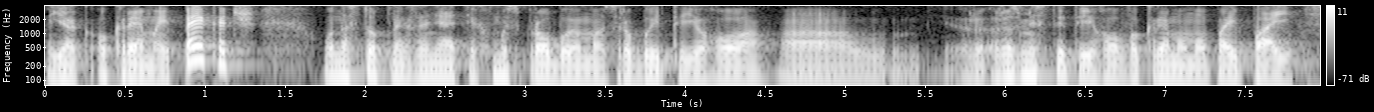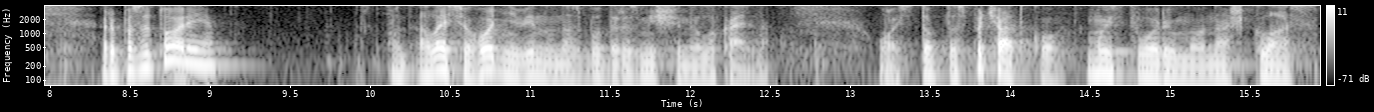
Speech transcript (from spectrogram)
як окремий пекедж. У наступних заняттях ми спробуємо зробити його, розмістити його в окремому PyPy репозиторії. Але сьогодні він у нас буде розміщений локально. Ось, тобто, спочатку ми створюємо наш клас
